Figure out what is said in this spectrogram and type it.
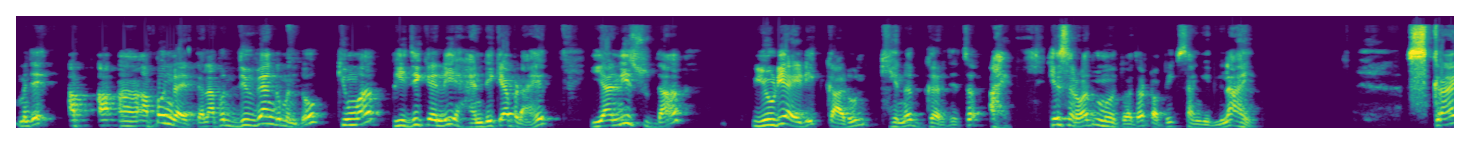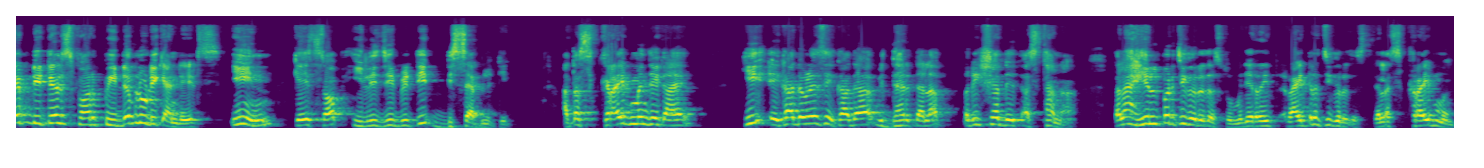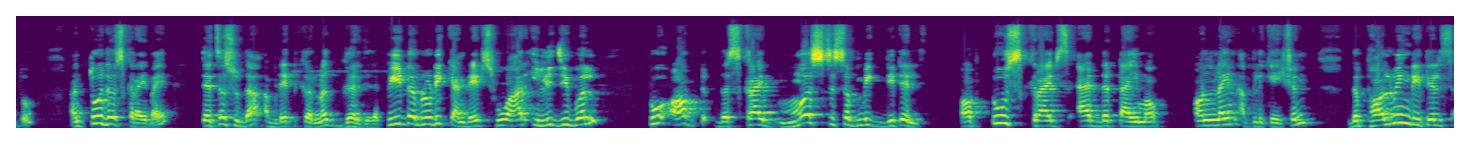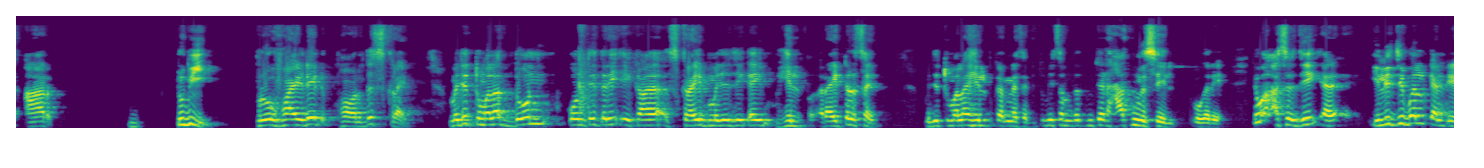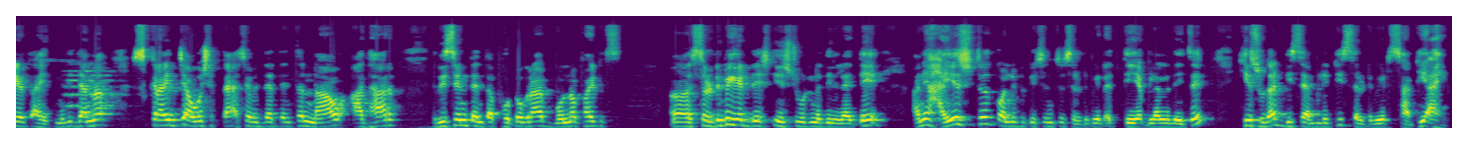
म्हणजे अपंग आहेत त्याला आपण दिव्यांग म्हणतो किंवा फिजिकली हँडिकॅप्ड आहेत यांनी सुद्धा युडीआयडी काढून घेणं गरजेचं आहे. हे सर्वात महत्त्वाचा टॉपिक सांगितलेला आहे. Scribe details for PWD D in in case of eligibility disability आता स्क्राईब म्हणजे काय? की एखाद्या वेळेस एखाद्या विद्यार्थ्याला परीक्षा देत असताना त्याला हेल्परची गरज असतो. म्हणजे रायटरची गरज असते. त्याला स्क्राईब म्हणतो. आणि तो जो स्क्राईब आहे त्याचं सुद्धा अपडेट करणं गरजेचं आहे. PW D candidates who are eligible to opt the scribe must submit details of two scribes at the time of online application the following details are to be provided for the scribe म्हणजे तुम्हाला दोन कोणते तरी एका scribe म्हणजे जे काही help writers आहेत म्हणजे तुम्हाला हेल्प करण्यासाठी तुम्ही समजा तुमच्याकडे हात नसेल वगैरे किंवा असं जे इलिजिबल कॅन्डिडेट आहेत म्हणजे ज्यांना स्क्राईबची आवश्यकता आहे अशा विद्यार्थ्यांचं नाव आधार रिसेंट त्यांचा फोटोग्राफ बोनाफाईड सर्टिफिकेट इन्स्टिट्यूटने दिलेलं आहे ते आणि हायेस्ट क्वालिफिकेशनचं सर्टिफिकेट आहे ते आपल्याला द्यायचंय हे सुद्धा डिसॅबिलिटी सर्टिफिकेटसाठी आहे.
